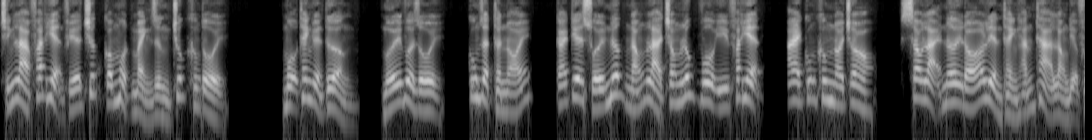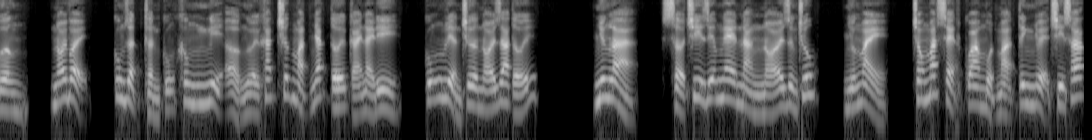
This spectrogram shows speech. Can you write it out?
chính là phát hiện phía trước có một mảnh rừng trúc không tồi. Mộ thanh nguyện tưởng, mới vừa rồi, cung giật thần nói, cái kia suối nước nóng là trong lúc vô ý phát hiện, ai cũng không nói cho, sau lại nơi đó liền thành hắn thả lỏng địa phương. Nói vậy, cung giật thần cũng không nghĩ ở người khác trước mặt nhắc tới cái này đi, cũng liền chưa nói ra tới. Nhưng là, sở chi diễm nghe nàng nói dừng trúc, nhướng mày, trong mắt xẹt qua một mạt tinh nhuệ chi sắc.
